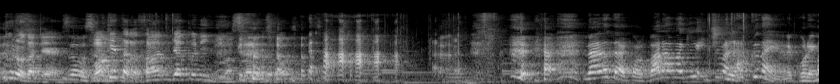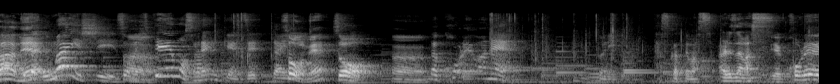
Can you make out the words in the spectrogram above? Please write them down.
袋だけ。そうそう。分けたら300人に分けられるでしょなんだったらこのばらまきが一番楽なんよねこれが。まあね。うまいしそのうん。否定もされんけん絶対に。そうね。そう。うん。だからこれはね本当に助かってます。ありがとうございます。いやこれ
